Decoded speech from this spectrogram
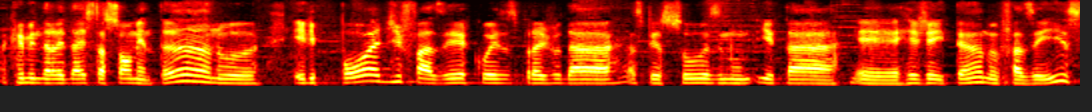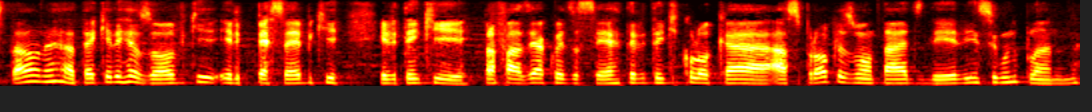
a criminalidade está só aumentando. Ele pode fazer coisas para ajudar as pessoas e, não, e tá é, rejeitando fazer isso e tal, né? Até que ele resolve que ele percebe que ele tem que, para fazer a coisa certa, ele tem que colocar as próprias vontades dele em segundo plano, né?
